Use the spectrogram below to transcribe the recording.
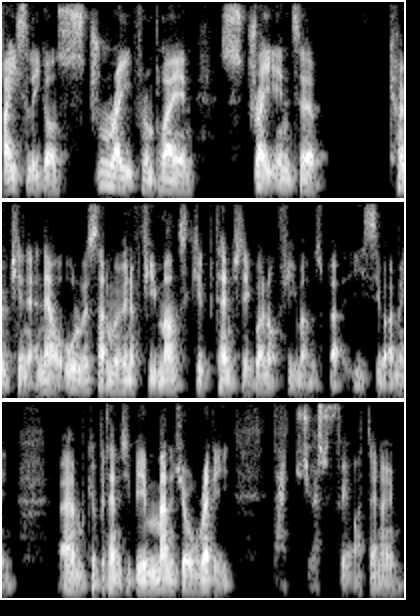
basically gone straight from playing straight into coaching, and now all of a sudden, within a few months, could potentially, well, not a few months, but you see what I mean, um, could potentially be a manager already. That just feel, I don't know,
